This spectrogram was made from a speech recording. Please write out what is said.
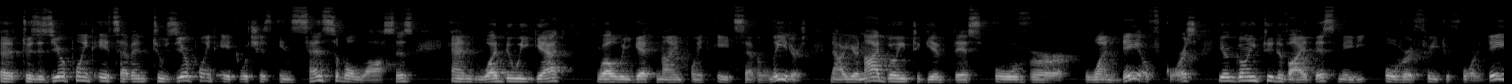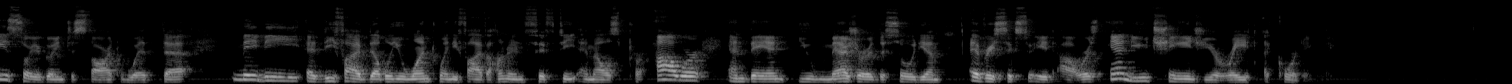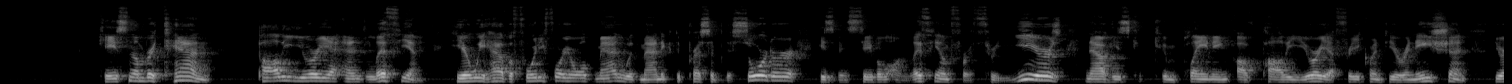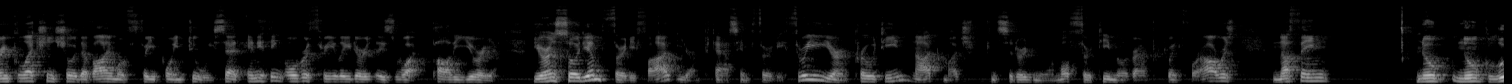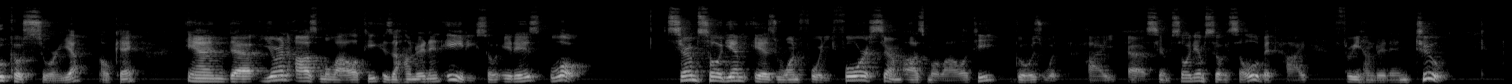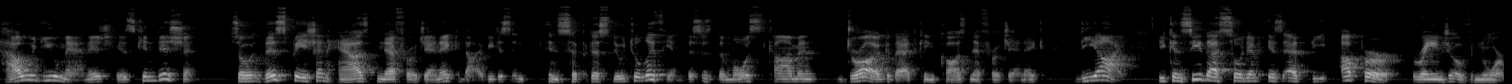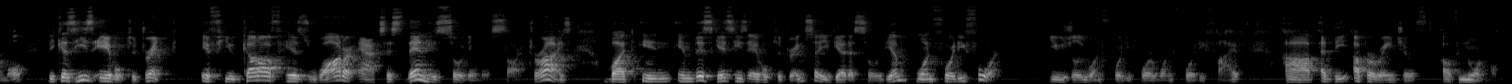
uh, to the 0.87 to 0.8, which is insensible losses. And what do we get? Well, we get 9.87 liters. Now, you're not going to give this over one day, of course. You're going to divide this maybe over three to four days. So you're going to start with uh, maybe a D5W 125, 150 mLs per hour, and then you measure the sodium every six to eight hours, and you change your rate accordingly. Case number 10, polyuria and lithium. Here we have a 44 year old man with manic depressive disorder. He's been stable on lithium for three years. Now he's complaining of polyuria, frequent urination. Urine collection showed a volume of 3.2. We said anything over 3 liters is what? Polyuria. Urine sodium 35, urine potassium 33, urine protein not much, considered normal, 13 milligram per 24 hours. Nothing, no, no glucosuria, okay? And uh, urine osmolality is 180, so it is low. Serum sodium is 144. Serum osmolality goes with high uh, serum sodium, so it's a little bit high, 302. How would you manage his condition? So this patient has nephrogenic diabetes insipidus due to lithium. This is the most common drug that can cause nephrogenic DI. You can see that sodium is at the upper range of normal because he's able to drink. If you cut off his water access, then his sodium will start to rise. But in, in this case, he's able to drink, so you get a sodium 144, usually 144, 145, uh, at the upper range of, of normal.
